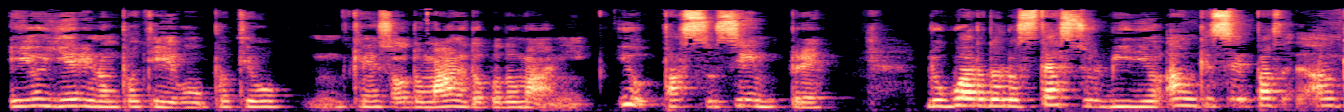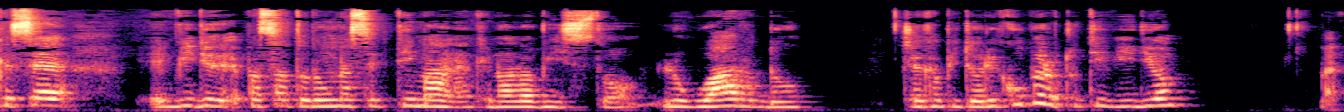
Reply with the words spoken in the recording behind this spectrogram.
e io ieri non potevo, potevo, che ne so, domani o dopodomani. Io passo sempre, lo guardo lo stesso il video, anche se, anche se il video è passato da una settimana che non l'ho visto, lo guardo, cioè capito, recupero tutti i video, Beh,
